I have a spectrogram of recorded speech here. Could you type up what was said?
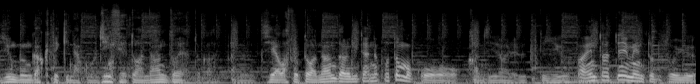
純文学的なこう人生とは何ぞやとか幸せとは何だろうみたいなこともこう感じられるっていう、まあ、エンターテインメントとそういう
